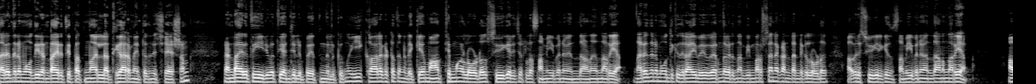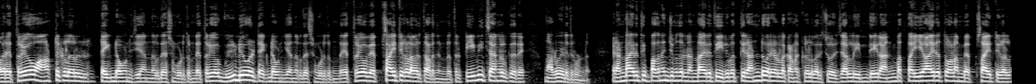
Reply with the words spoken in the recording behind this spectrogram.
നരേന്ദ്രമോദി രണ്ടായിരത്തി പതിനാലിൽ അധികാരമേറ്റതിനു ശേഷം രണ്ടായിരത്തി ഇരുപത്തി അഞ്ചിൽ ഇപ്പോൾ എത്തി നിൽക്കുന്നു. ഈ കാലഘട്ടത്തിനിടയ്ക്ക് മാധ്യമങ്ങളോട് സ്വീകരിച്ചിട്ടുള്ള സമീപനം എന്താണ് എന്നറിയാം. നരേന്ദ്രമോദിക്കെതിരായി ഉയർന്നു വരുന്ന വിമർശന കണ്ടന്റുകളോട് അവർ സ്വീകരിക്കുന്ന സമീപനം എന്താണെന്നറിയാം. അവർ എത്രയോ ആർട്ടിക്കിളുകൾ ടേക്ക് ഡൗൺ ചെയ്യാൻ നിർദ്ദേശം കൊടുത്തിട്ടുണ്ട്. എത്രയോ വീഡിയോകൾ ടേക്ക് ഡൗൺ ചെയ്യാൻ നിർദ്ദേശം കൊടുത്തിട്ടുണ്ട്. എത്രയോ വെബ്സൈറ്റുകൾ അവർ തടഞ്ഞിട്ടുണ്ട്. എത്ര ടി വി ചാനലുകൾക്കെതിരെ നടപടിയെടുത്തിട്ടുണ്ട്. രണ്ടായിരത്തി പതിനഞ്ച് മുതൽ രണ്ടായിരത്തി ഇരുപത്തി രണ്ട് വരെയുള്ള കണക്കുകൾ പരിശോധിച്ചാൽ ഇന്ത്യയിൽ അൻപത്തയ്യായിരത്തോളം വെബ്സൈറ്റുകൾ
